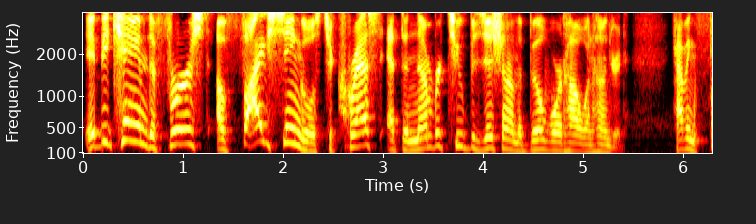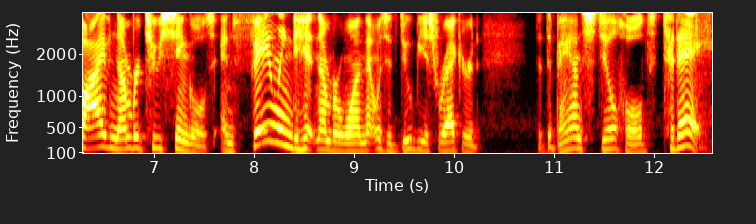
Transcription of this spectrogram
It became the first of five singles to crest at the number two position on the Billboard Hot 100. Having five number two singles and failing to hit number one, that was a dubious record that the band still holds today.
